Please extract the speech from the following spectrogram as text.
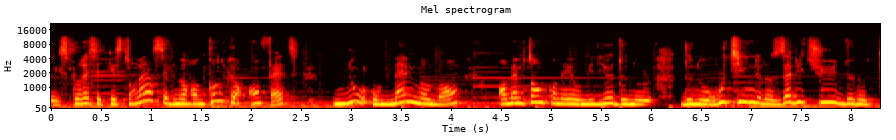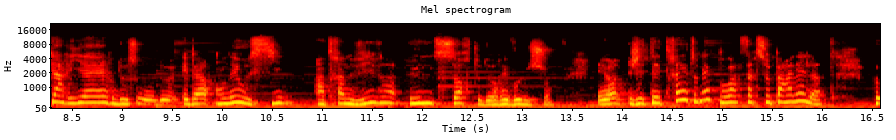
exploré cette question-là, c'est de me rendre compte qu'en fait, nous, au même moment, en même temps qu'on est au milieu de nos, de nos routines, de nos habitudes, de nos carrières, de, de eh ben, on est aussi en train de vivre une sorte de révolution. Et j'étais très étonnée de pouvoir faire ce parallèle. Que,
